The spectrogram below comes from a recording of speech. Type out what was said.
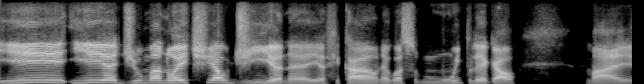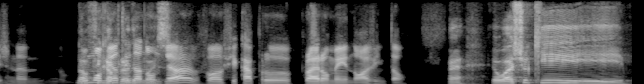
e ia de uma noite ao dia, né? Ia ficar um negócio muito legal, mas né, no momento ainda depois. não dá, vamos ficar pro, pro Iron Man 9 então. É, eu acho que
